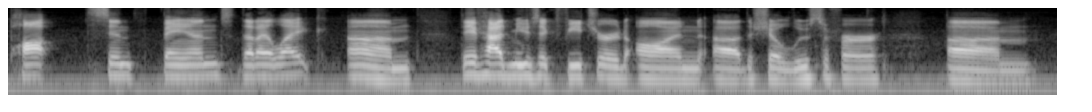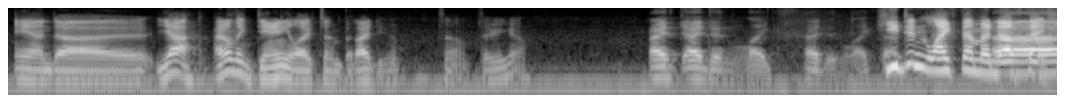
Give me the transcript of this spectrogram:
pop synth band that I like. Um, they've had music featured on uh, the show Lucifer, um, and uh, yeah, I don't think Danny liked them, but I do. So there you go. I, I didn't like I didn't like that. He didn't like them enough that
